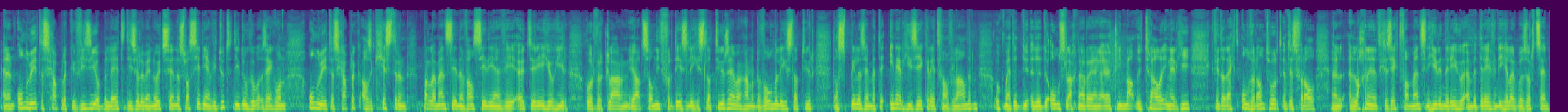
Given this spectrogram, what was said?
En een onwetenschappelijke visie op beleid, die zullen wij nooit zijn. Dat is wat CD&V doet. Die doen, zijn gewoon onwetenschappelijk. Als ik gisteren parlementsleden van CD&V uit de regio hier hoor verklaren, ja, het zal niet voor deze legislatuur zijn, we gaan naar de volgende legislatuur, dan spelen zij met de energiezekerheid van Vlaanderen, ook met de, de, de omslag naar uh, klimaatneutrale energie. Ik vind dat echt onverantwoord. En het is vooral een, een lachen in het gezicht van mensen hier in de regio en bedrijven die heel erg bezorgd zijn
